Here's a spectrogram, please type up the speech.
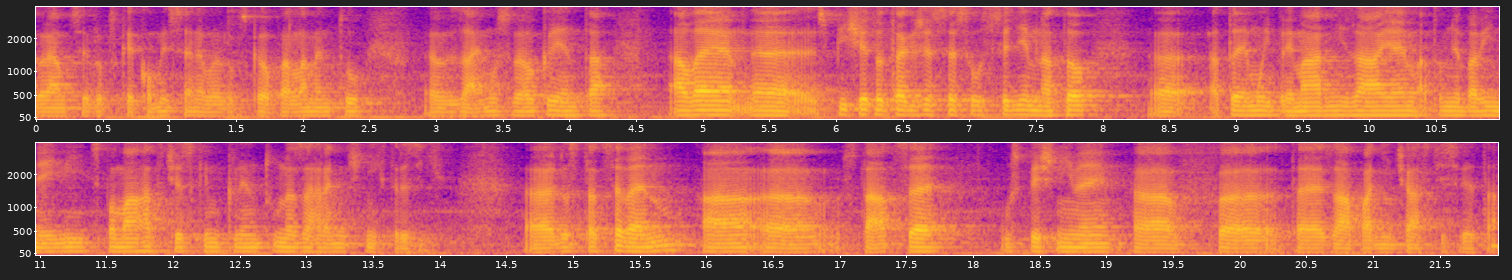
v rámci Evropské komise nebo Evropského parlamentu eh, v zájmu svého klienta, ale eh, spíše to tak, že se soustředím na to, eh, a to je můj primární zájem a to mě baví nejvíc, pomáhat českým klientům na zahraničních trzích. dostat se ven a stát se úspěšnými v té západní části světa.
